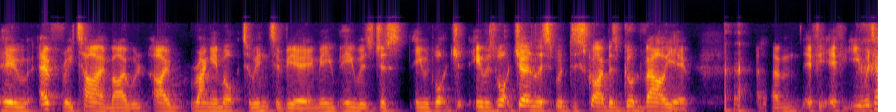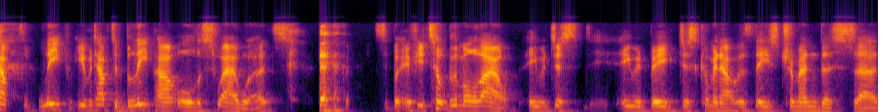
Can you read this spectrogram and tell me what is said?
who every time I would I rang him up to interview him, he, he was just he would what he was what journalists would describe as good value. um, if if you would have to bleep you would have to bleep out all the swear words, but if you took them all out, he would just he would be just coming out with these tremendous uh,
